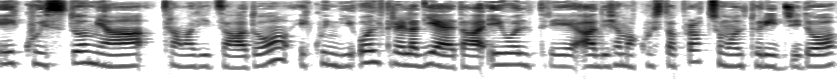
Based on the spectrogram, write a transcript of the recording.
e questo mi ha traumatizzato e quindi oltre alla dieta e oltre a, diciamo, a questo approccio molto rigido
